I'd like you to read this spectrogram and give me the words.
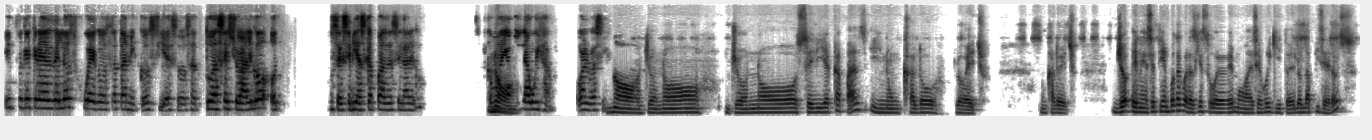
¿Y tú qué crees de los juegos satánicos y eso? O sea, ¿tú has hecho algo o, no sé, serías capaz de hacer algo? Como No. la Ouija o algo así. No, yo no, yo no sería capaz y nunca lo, lo he hecho. Nunca lo he hecho. Yo en ese tiempo, ¿te acuerdas que estuve de moda ese jueguito de los lapiceros?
